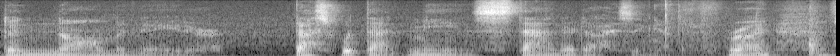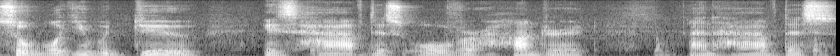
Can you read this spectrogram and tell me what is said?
denominator that's what that means, standardizing it, right? So what you would do is have this over 100 and have this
